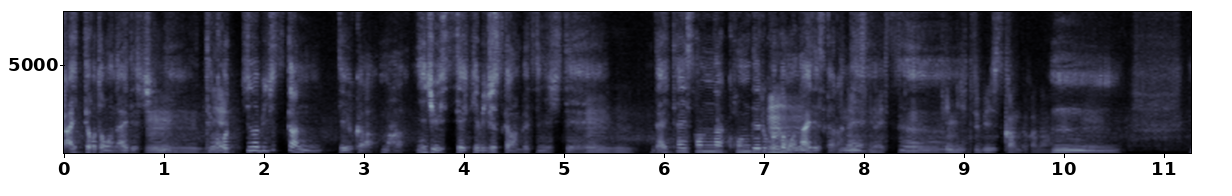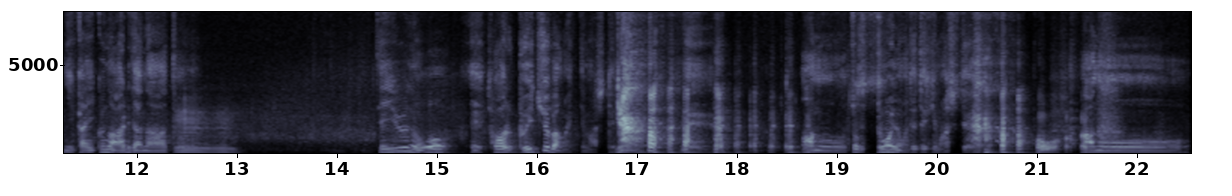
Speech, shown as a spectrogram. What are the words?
辛いってこともないですしね,、うんねでこっちの美術館っていうか、まあ、21世紀美術館は別にして、うんうん。大体そんな混んでることもないですからね。ないですないです。うん。県立美術館とかな。うん。2回行くのはありだなと、うんうっんていうのを、えーとある VTuber が言ってまして、えーあのちょっとすごいのが出てきまして、あの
